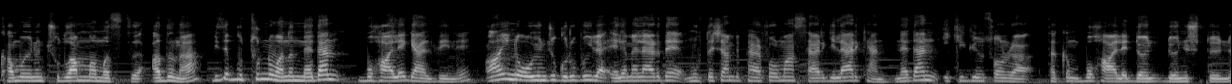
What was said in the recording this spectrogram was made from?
kamuoyunun çullanmaması adına bize bu turnuvanın neden bu hale geldiğini, aynı oyuncu grubuyla elemelerde muhteşem bir performans sergilerken neden iki gün sonra takım bu hale dön- dönüştüğünü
